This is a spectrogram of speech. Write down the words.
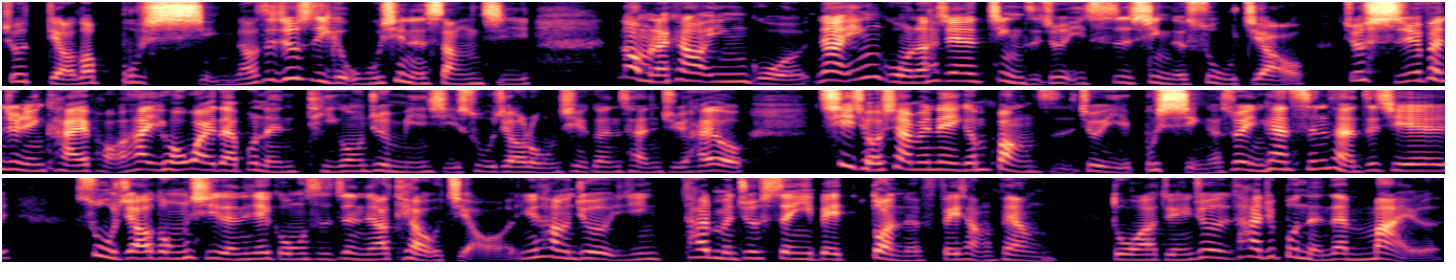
就屌到不行。然后这就是一个无限的商机。那我们来看到英国，那英国呢，它现在禁止就是一次性的塑胶，就十月份就已经开跑，它以后外带不能提供就免。洗塑胶容器跟餐具，还有气球下面那根棒子就也不行了。所以你看，生产这些塑胶东西的那些公司真的要跳脚，因为他们就已经，他们就生意被断了非常非常多啊，等于就是他就不能再卖了。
